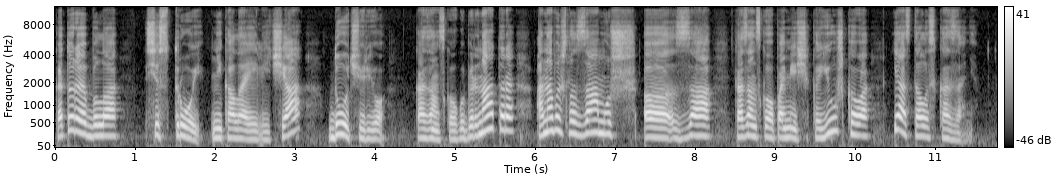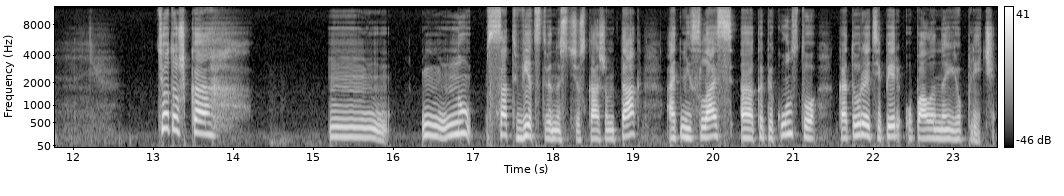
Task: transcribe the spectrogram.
которая была сестрой Николая Ильича, дочерью казанского губернатора, она вышла замуж э, за казанского помещика Юшкова и осталась в Казани. Тетушка, ну, с ответственностью, скажем так, отнеслась э, к опекунству, которое теперь упало на ее плечи.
